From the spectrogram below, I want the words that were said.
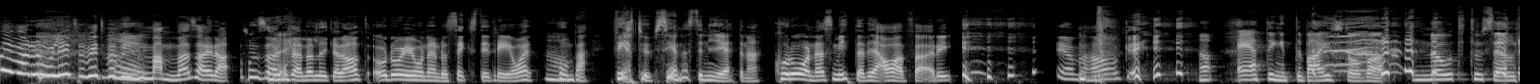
Men vad roligt, för vet du vad min mamma sa idag? Hon sa något likadant och då är hon ändå 63 år. Hon bara, vet du, senaste nyheterna, corona smittar via avföring. Jag bara, okej. Ja, ät inte bajs då bara. Note to self.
